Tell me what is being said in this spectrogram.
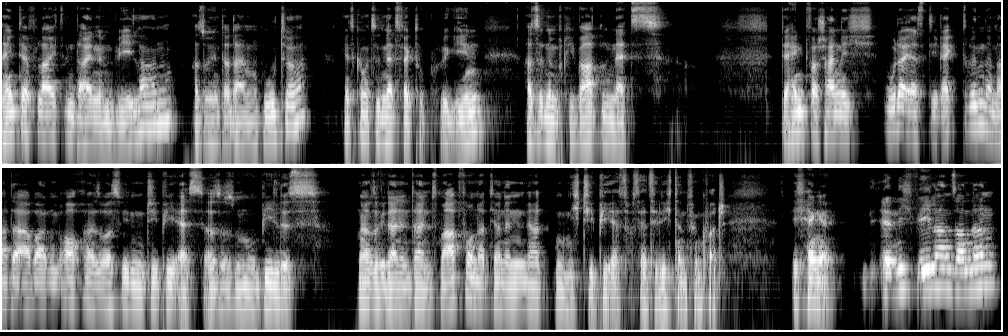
hängt der vielleicht in deinem WLAN, also hinter deinem Router. Jetzt kommen wir zu Netzwerktopologien, also in einem privaten Netz. Der hängt wahrscheinlich, oder er ist direkt drin, dann hat er aber auch sowas wie ein GPS, also so ein mobiles, ne, also wie dein, dein Smartphone hat ja einen, hat nicht GPS, was erzähle ich dann für einen Quatsch? Ich hänge äh, nicht WLAN, sondern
